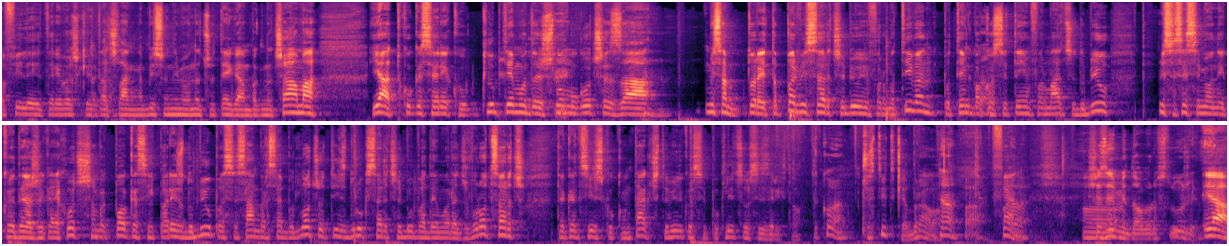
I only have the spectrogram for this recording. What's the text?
afiliate revež, ki je ta članek napisal, ni imel nič od tega, ampak načama. Ja, tako kot si rekel, kljub temu, da je šlo mogoče za. Mislim, torej, ta prvi srč je bil informativen, potem pa, ko si te informacije dobil, mislim, da si imel neko idejo, že kaj hočeš, ampak pol, ko si jih pa res dobil, pa si sam pri sebi odločil, tisti drug srč je bil pa, da je moraš reči vrot srč, takrat si iskal kontakt, številko si poklical, si zrihtal. Tako je. Čestitke, bravo. Ja, pa, Fajn. hvala. Še zdaj mi dobro služi. Ja,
